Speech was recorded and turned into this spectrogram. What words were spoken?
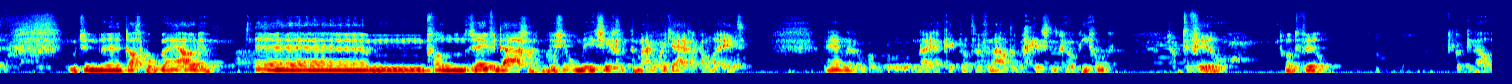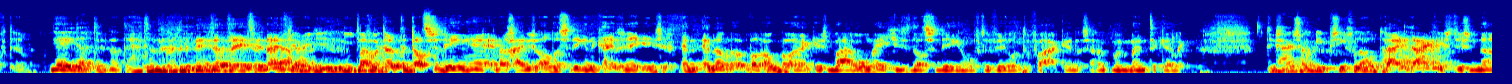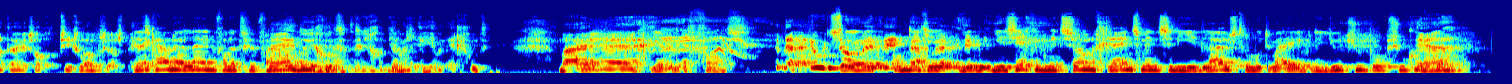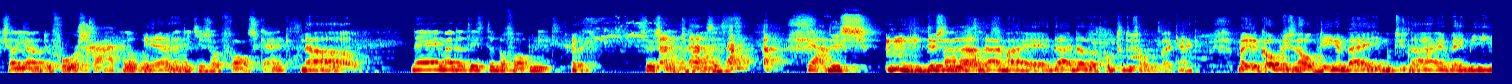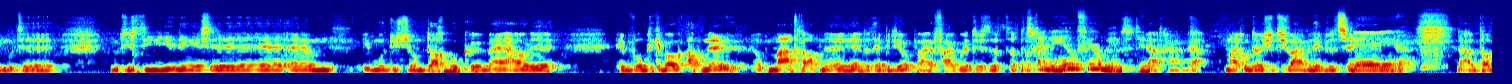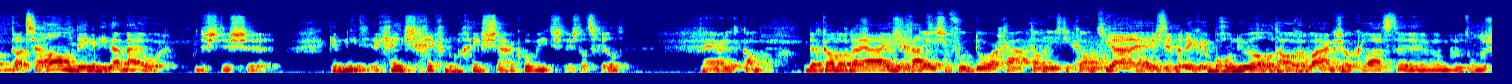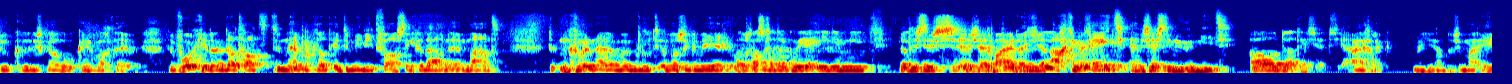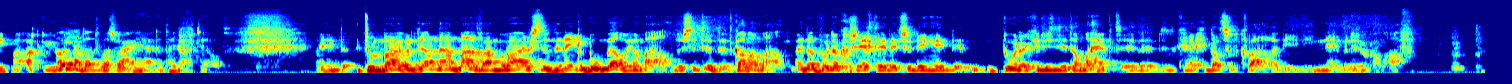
moet een eh, dagboek bijhouden. Ehm, van zeven dagen. Dus om inzichtelijk te maken wat je eigenlijk allemaal eet. En nou ja, kijk, wat we vanavond hebben gegeten is natuurlijk ook niet goed. Dat is ook te veel. Dat is gewoon te veel. Ik je nou vertellen. Nee, dat, dat, dat, dat, weten we. Nou je ja. maar niet Maar goed, dat, dat soort dingen. En dan ga je dus al dat soort dingen. Dan krijg je zeker inzicht. En, en dan, wat ook belangrijk is, waarom eet je dus dat soort dingen? Of te veel of te vaak. Hè? Dat zijn ook momenten kennelijk. Is Daar is ook die psycholoog. daar, daar is dus inderdaad, daar is al het psychologische aspect. Ja, ik hou de lijn van het verhaal. nee, doe je goed. is goed. Je Dank bent, je. je bent echt goed. Maar, eh Je hebt het echt vals. nee, hoezo? Nee, omdat je, je, je zegt het met zo'n grijns. Mensen die het luisteren moeten maar even de YouTube opzoeken. Ja, Ik zal jou ervoor schakelen op het Ja. moment dat je zo vals kijkt. nou. Nee, maar dat, is, dat bevalt me niet. zo simpel is het. Ja, Dus, dus Maar inderdaad, daar, maar, eh, daar, dat, dat komt er dus allemaal bij kijken. Maar er komen dus een hoop dingen bij. Je moet dus daar, baby, je moet, je moet dus die dingen, ehm, je moet dus zo'n dagboek bijhouden. En bijvoorbeeld, ik heb ook apneu, ook matige apneu, hè, dat heb je dus ook vaak- met. Dus dat, dat, dat dat, schijnen heel veel mensen te hebben ja, trouwens. ja, maar goed, als je te zwaar bent, heb je dat zeker. Nee, ja. Nou, dat, dat zijn allemaal dingen die daarbij horen. Dus, dus eh, ik heb niet, geen, gek genoeg, geen suiker of iets, dus dat scheelt. nee, maar dat kan nog. Dat kan nog, nou ja, Als je je gaat... deze voet doorgaat, dan is die kans... Ja, nee, is dit, want ik begon nu al wat hogere waarden. ook laatst eh, een bloedonderzoek. Dus ik, oh, oké, wacht even. De vorige keer dat ik dat had, toen heb ik dat intermediate fasting gedaan, eh, een maand. Toen mijn bloed, was ik weer. Wat was dat ook weer? Idemiet? Dat is dus eh, zeg maar dat je 8 uur eet en 16 uur niet, Oh, dat is het. Ja. eigenlijk. Weet je wel? Dus je maar eet maar 8 uur. Oh ja, dat was waar. Ja, dat had je verteld. En toen waren we inderdaad na een maand waren mijn waarden dan in één keer boem wel weer normaal. Dus het, het, het kan allemaal. En dat wordt ook gezegd, hè, dit soort dingen. Doordat je dus dit allemaal hebt, eh, dan krijg je dat soort kwalen. Die, die nemen dus ook allemaal af.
